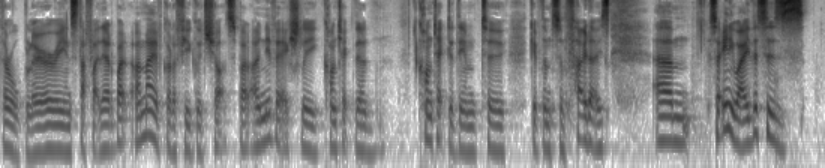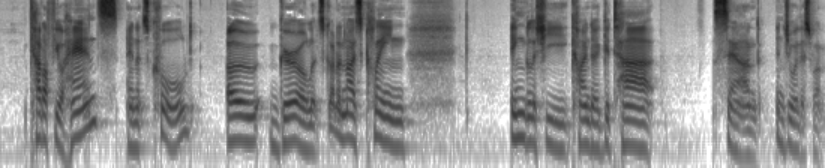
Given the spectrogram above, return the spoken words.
they're all blurry and stuff like that. But I may have got a few good shots, but I never actually contacted them, contacted them to give them some photos. Um, so anyway, this is cut off your hands, and it's called Oh Girl. It's got a nice, clean, Englishy kind of guitar sound. Enjoy this one.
